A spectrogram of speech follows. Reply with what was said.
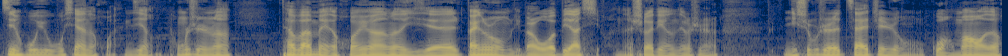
近乎于无限的环境。同时呢，它完美的还原了一些 backroom 里边我比较喜欢的设定，就是你时不时在这种广袤的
